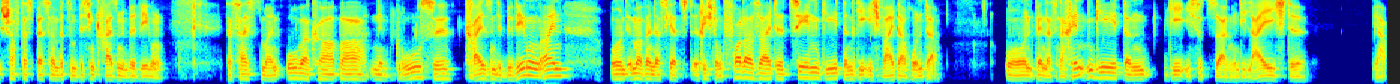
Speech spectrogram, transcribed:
schaffe das besser mit so ein bisschen kreisenden Bewegung. Das heißt, mein Oberkörper nimmt große kreisende Bewegung ein und immer wenn das jetzt Richtung Vorderseite Zehen geht, dann gehe ich weiter runter. Und wenn das nach hinten geht, dann gehe ich sozusagen in die leichte ja,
